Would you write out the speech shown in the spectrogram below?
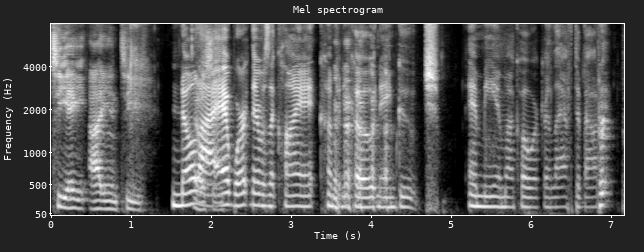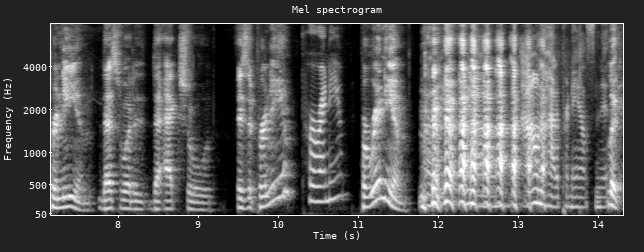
T A I N T. No Kelsey. lie. At work, there was a client company code named Gooch, and me and my coworker laughed about it. Perineum. That's what it, the actual. Is it perineum? Perennium. Perineum. Oh, you know, I don't know how to pronounce it. Look,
